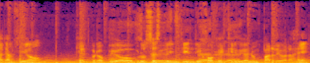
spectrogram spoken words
Una canción que el propio Bruce Springsteen dijo que escribió en un par de horas, ¿eh?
